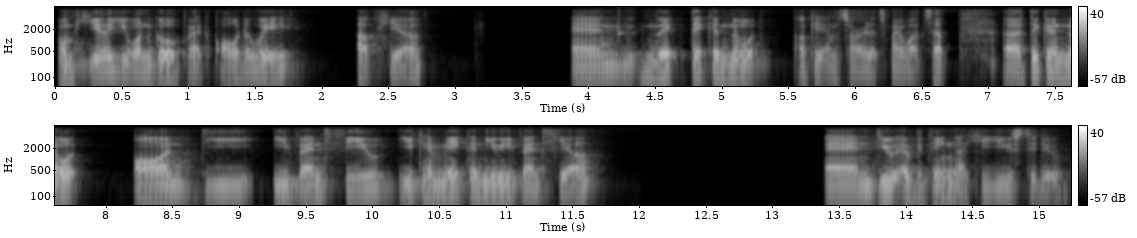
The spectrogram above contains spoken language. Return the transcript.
from here, you want to go back all the way up here and take a note. Okay, I'm sorry, that's my WhatsApp. Uh, take a note on the event field, you can make a new event here and do everything like you used to do.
